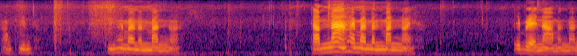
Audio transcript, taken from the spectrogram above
เอากิน กินให้มันมันๆหน่อยทำหน้าให้มันมันๆหน่อยไอ้แบรนด์หนามันมัน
